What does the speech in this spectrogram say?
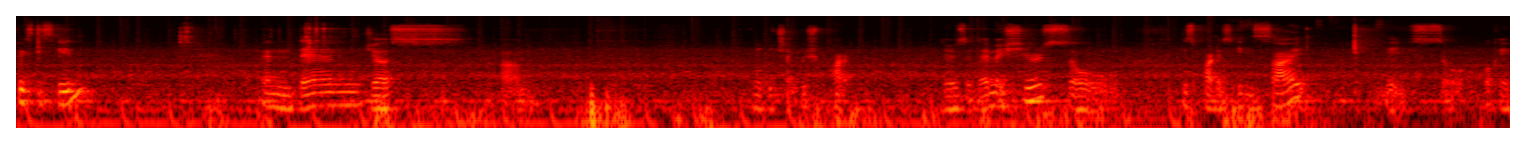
fix this in. And then just um, need to check which part. There's a damage here so this part is inside. Okay so okay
